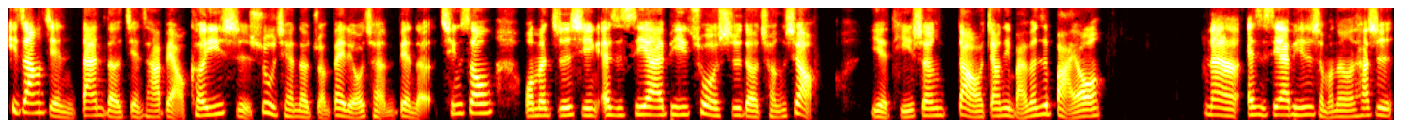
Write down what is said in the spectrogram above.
一张简单的检查表可以使术前的准备流程变得轻松，我们执行 SCIP 措施的成效也提升到将近百分之百哦。那 SCIP 是什么呢？它是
